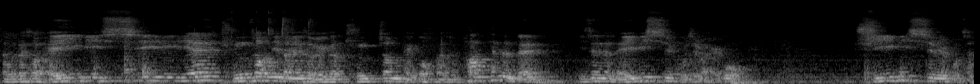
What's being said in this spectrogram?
자, 그래서 ABC의 중선이다 해서 여기가 중점 된 것까지 파악했는데, 이제는 ABC 보지 말고, GBC를 보자.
